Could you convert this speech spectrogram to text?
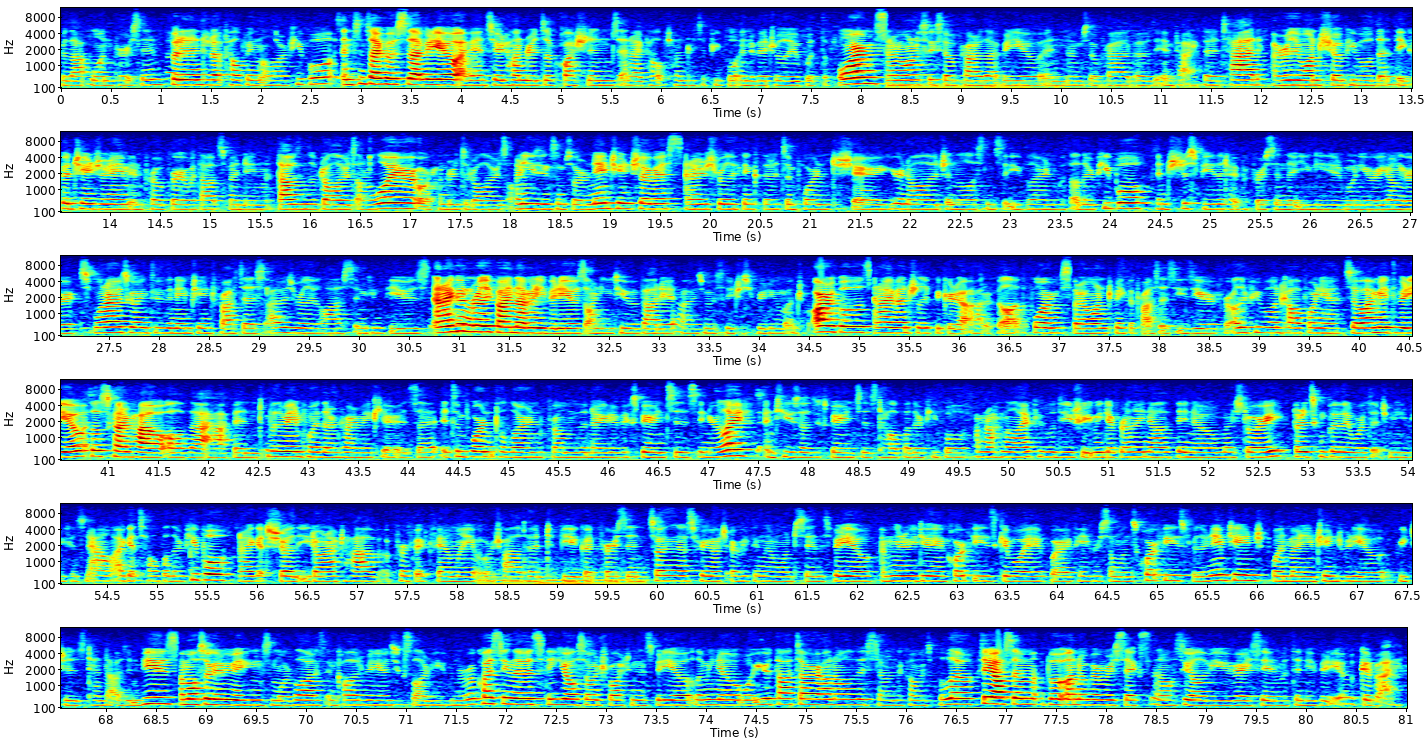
for that one person, but it ended up helping a lot of people. And since I posted that video, I've answered hundreds of questions and I've helped hundreds of people individually with the forms. And I'm honestly so proud of that video and I'm so proud of the impact that it's had. I really want to show people that they could change their name in pro per without spending thousands of dollars on a lawyer or hundreds of dollars on using some sort of name change service. And I just really think that it's important to share your knowledge and the lessons that you've learned with other people and to just be the type of person that you needed when you were younger. So when I was going through the name change process, I was really lost and confused and I couldn't really find that many videos on YouTube about it. I was mostly just reading a bunch of articles and I eventually figured out how to fill out the forms, but I wanted to make the process easier for other people in California. So I made the video. So that's kind of how all of that happened. But the main point that I'm trying to make here is that it's important to learn from the negative experiences in your life and to use those experiences to help other people. I'm not gonna lie, people do treat me differently now that they know my story, but it's completely worth it to me because now I get to help other people and I get to show that you don't have to have a perfect family or childhood to be a good person. So I think that's pretty much everything that I want to say in this video. I'm going to be doing a court fees giveaway where I pay for someone's court fees for their name change when my name change video reaches 10,000 views. I'm also going to be making some more vlogs and college videos because a lot of you have been requesting those. Thank you all so much for watching this video. Let me know what your thoughts are on all of this down in the comments below. Stay awesome, vote on November 6th, and I'll see all of you very soon with a new video. Goodbye.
